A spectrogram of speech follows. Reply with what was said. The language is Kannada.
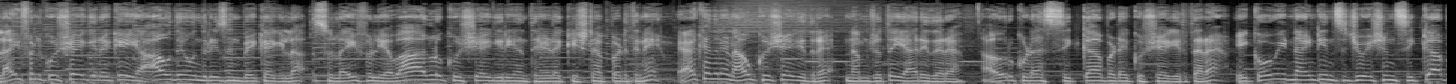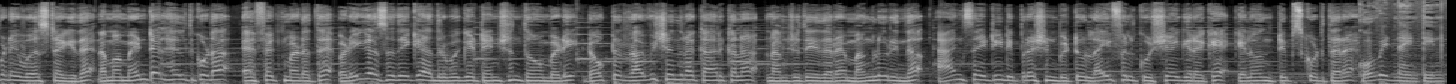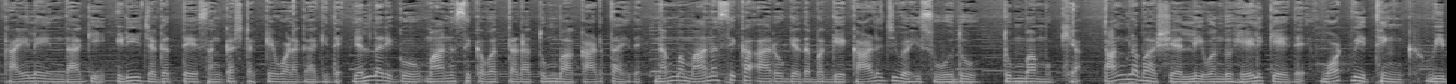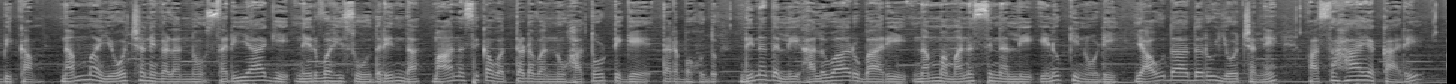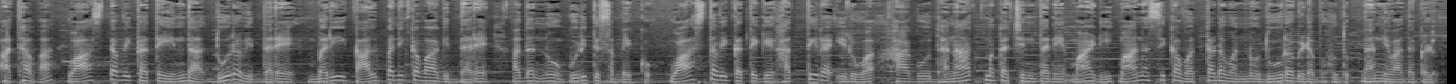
ಲೈಫ್ ಅಲ್ಲಿ ಖುಷಿಯಾಗಿರಕ್ಕೆ ಯಾವುದೇ ಒಂದು ರೀಸನ್ ಬೇಕಾಗಿಲ್ಲ. ಸೊ ಲೈಫ್ ಅಲ್ಲಿ ಯಾವಾಗ್ಲೂ ಖುಷಿಯಾಗಿರಿ ಅಂತ ಹೇಳಕ್ ಇಷ್ಟಪಡ್ತೀನಿ. ಯಾಕಂದ್ರೆ ನಾವು ಖುಷಿಯಾಗಿದ್ರೆ ನಮ್ ಜೊತೆ ಯಾರಿದ್ದಾರೆ? ಅವ್ರು ಕೂಡ ಸಿಕ್ಕಾಪಡೆ ಖುಷಿಯಾಗಿರ್ತಾರೆ. ಈ ಕೋವಿಡ್ ನೈನ್ಟೀನ್ ಸಿಚುವೇಶನ್ ಸಿಕ್ಕಾಪಡೆ ವರ್ಸ್ಟ್ ಆಗಿದೆ. ನಮ್ಮ ಮೆಂಟಲ್ ಹೆಲ್ತ್ ಕೂಡ ಎಫೆಕ್ಟ್ ಮಾಡುತ್ತೆ. ಬಟ್ ಈಗ ಸದ್ಯಕ್ಕೆ ಅದ್ರ ಬಗ್ಗೆ ಟೆನ್ಷನ್ ತಗೊಂಬೇಡಿ. ಡಾಕ್ಟರ್ ರವಿಚಂದ್ರ ಕಾರ್ಕಲ ನಮ್ ಜೊತೆ ಇದ್ದಾರೆ ಮಂಗಳೂರಿಂದ. ಆಂಗ್ಸೈಟಿ ಡಿಪ್ರೆಷನ್ ಬಿಟ್ಟು ಲೈಫ್ ಅಲ್ಲಿ ಖುಷಿಯಾಗಿರಕ್ಕೆ ಕೆಲವೊಂದು ಟಿಪ್ಸ್ ಕೊಡ್ತಾರೆ. ಕೋವಿಡ್ ನೈನ್ಟೀನ್ ಕಾಯಿಲೆಯಿಂದಾಗಿ ಇಡೀ ಜಗತ್ತೇ ಸಂಕಷ್ಟಕ್ಕೆ ಒಳಗಾಗಿದೆ. ಎಲ್ಲರಿಗೂ ಮಾನಸಿಕ ಒತ್ತಡ ತುಂಬಾ ಕಾಡ್ತಾ ಇದೆ. ನಮ್ಮ ಮಾನಸಿಕ ಆರೋಗ್ಯದ ಬಗ್ಗೆ ಕಾಳಜಿ ವಹಿಸುವುದು ತುಂಬಾ ಮುಖ್ಯ. ಆಂಗ್ಲ ಭಾಷೆಯಲ್ಲಿ ಒಂದು ಹೇಳಿಕೆ ಇದೆ what we think we become ನಮ್ಮ ಯೋಚನೆಗಳನ್ನು ಸರಿಯಾಗಿ ನಿರ್ವಹಿಸುವುದರಿಂದ ಮಾನಸಿಕ ಒತ್ತಡವನ್ನು ಹತೋಟಿಗೆ ತರಬಹುದು. ದಿನದಲ್ಲಿ ಹಲವಾರು ಬಾರಿ ನಮ್ಮ ಮನಸ್ಸಿನಲ್ಲಿ ಇಣುಕಿ ನೋಡಿ, ಯಾವುದಾದರೂ ಯೋಚನೆ ಅಸಹಾಯಕಾರಿ ಅಥವಾ ವಾಸ್ತವಿಕತೆಯಿಂದ ದೂರವಿದ್ದರೆ, ಬರೀ ಕಾಲ್ಪನಿಕವಾಗಿದ್ದರೆ ಅದನ್ನು ಗುರುತಿಸಬೇಕು. ವಾಸ್ತವಿಕತೆಗೆ ಹತ್ತಿರ ಇರುವ ಹಾಗೂ ಧನಾತ್ಮಕ ಚಿಂತನೆ ಮಾಡಿ ಮಾನಸಿಕ ಒತ್ತಡವನ್ನು ದೂರವಿಡಬಹುದು. ಧನ್ಯವಾದಗಳು.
